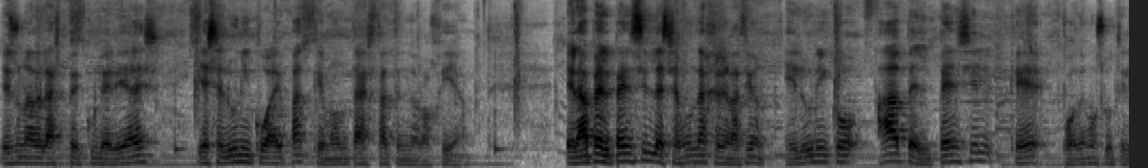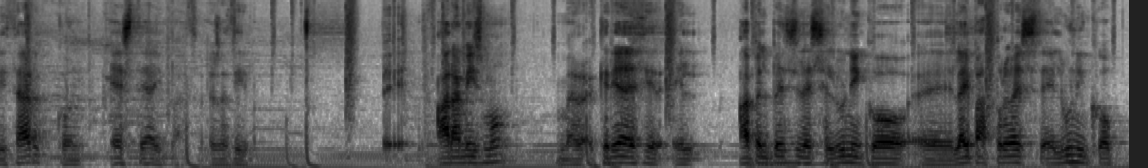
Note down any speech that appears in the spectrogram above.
es una de las peculiaridades y es el único iPad que monta esta tecnología. El Apple Pencil de segunda generación, el único Apple Pencil que podemos utilizar con este iPad. Es decir, eh, ahora mismo, quería decir, el Apple Pencil es el único, eh, el iPad Pro es el único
